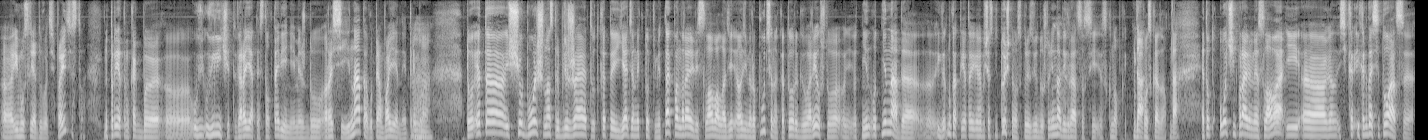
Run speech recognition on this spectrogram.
э, ему следовать правительство, но при этом как бы э, увеличит вероятность столкновения между Россией и НАТО, вот прям военные прямое, uh-huh то это еще больше нас приближает вот к этой ядерной кнопке. Мне так понравились слова Владимира Путина, который говорил, что э, вот не, вот не надо, э, ну как это я сейчас не точно воспроизведу, что не надо играться с, с кнопкой, да. как он сказал. Да. Это вот очень правильные слова, и, э, и когда ситуация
